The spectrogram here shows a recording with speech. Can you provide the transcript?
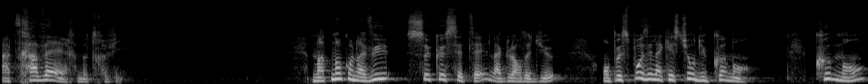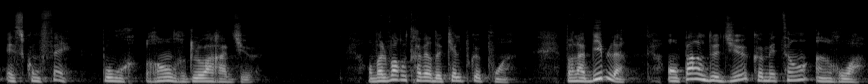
à travers notre vie. Maintenant qu'on a vu ce que c'était la gloire de Dieu, on peut se poser la question du comment. Comment est-ce qu'on fait pour rendre gloire à Dieu? On va le voir au travers de quelques points. Dans la Bible, on parle de Dieu comme étant un roi.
